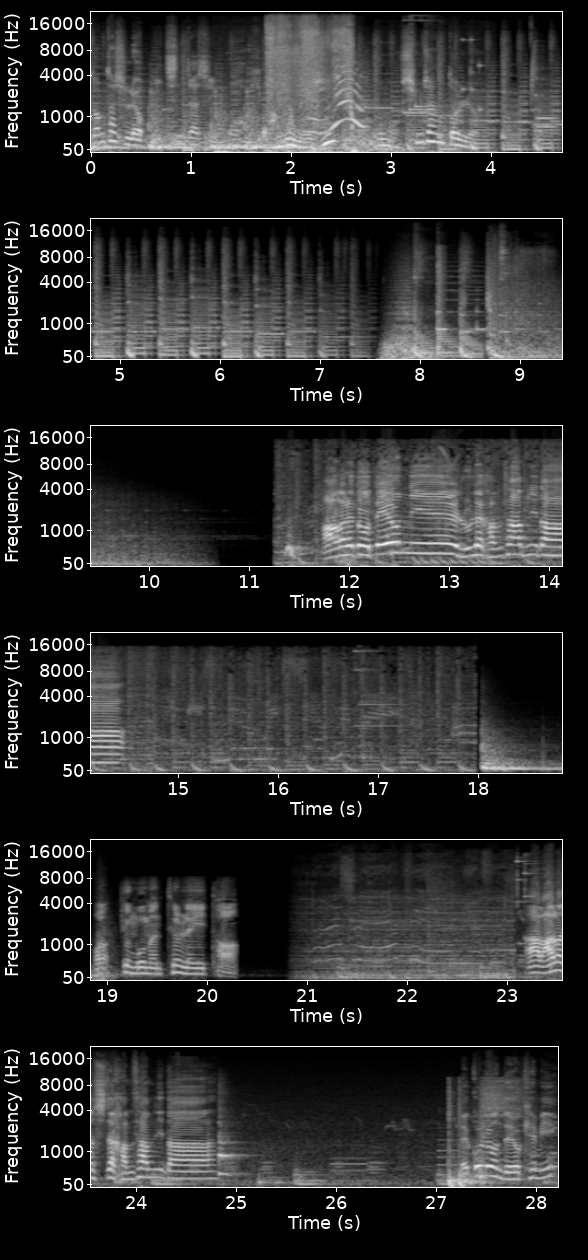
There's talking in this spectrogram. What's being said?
썸 타실래요? 미친 자식. 와, 이 방금 뭐지? 어머, 심장이 떨려. 아, 그래도 떼온님 룰렛 감사합니다. 어, 휴 모먼트 레이터. 아, 만원 진짜 감사합니다. 렉 걸렸는데요, 케미?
